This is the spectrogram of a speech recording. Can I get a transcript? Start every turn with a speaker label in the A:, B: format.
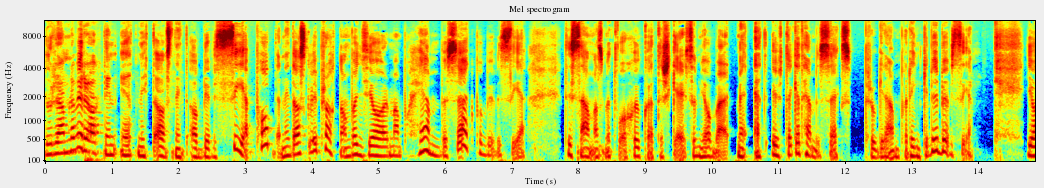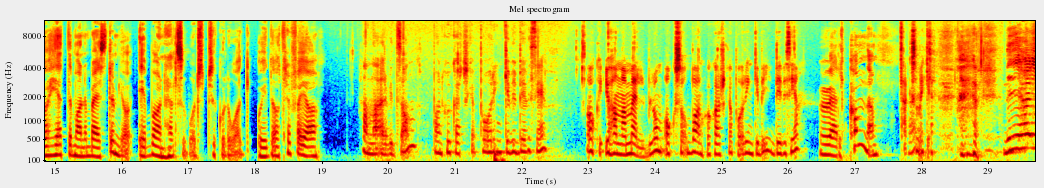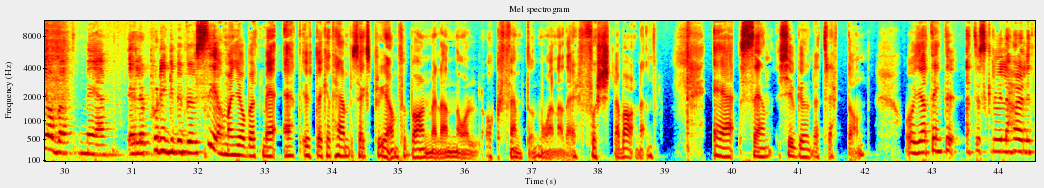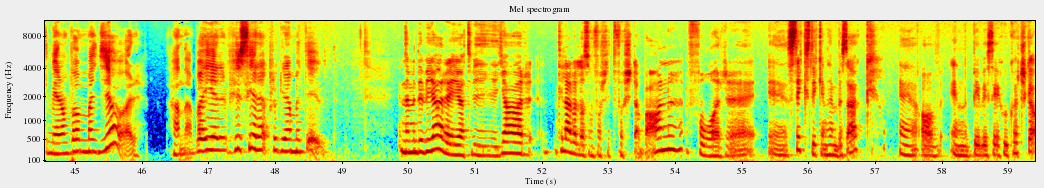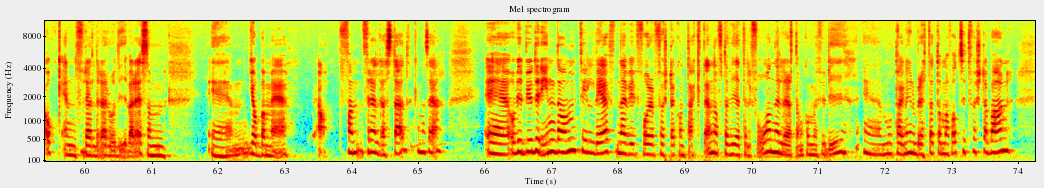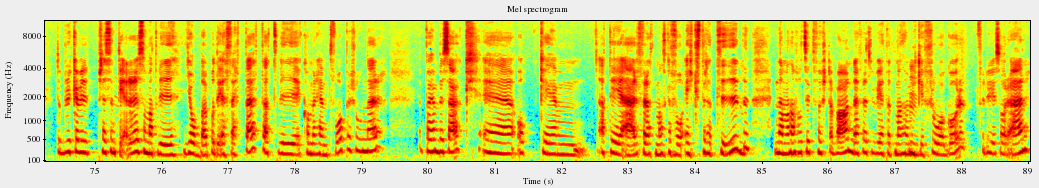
A: Då ramlar vi rakt in i ett nytt avsnitt av BVC-podden. Idag ska vi prata om vad gör man på hembesök på BVC tillsammans med två sjuksköterskor som jobbar med ett utökat hembesöksprogram på Rinkeby BVC. Jag heter Malin Bergström, jag är barnhälsovårdspsykolog och idag träffar jag
B: Hanna Arvidsson, barnsjuksköterska på Rinkeby BVC.
C: Och Johanna Mellblom, också barnsjuksköterska på Rinkeby BVC.
A: Välkomna!
C: Tack så mycket.
A: Ni har jobbat med, eller på Rinkeby BVC har man jobbat med ett utökat hembesöksprogram för barn mellan 0 och 15 månader, första barnen, eh, sen 2013. Och jag tänkte att jag skulle vilja höra lite mer om vad man gör. Hanna, vad är hur ser det här programmet ut?
B: Nej, men det vi gör är ju att vi gör, till alla då som får sitt första barn, får eh, sex stycken hembesök Eh, av en BVC-sjuksköterska och en föräldrarådgivare som eh, jobbar med ja, föräldrastöd kan man säga. Eh, och vi bjuder in dem till det när vi får första kontakten, ofta via telefon eller att de kommer förbi eh, mottagningen och berättar att de har fått sitt första barn. Då brukar vi presentera det som att vi jobbar på det sättet, att vi kommer hem två personer på hembesök. Eh, och eh, att det är för att man ska få extra tid mm. när man har fått sitt första barn. Därför att vi vet att man har mycket mm. frågor, för det är ju så det är.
